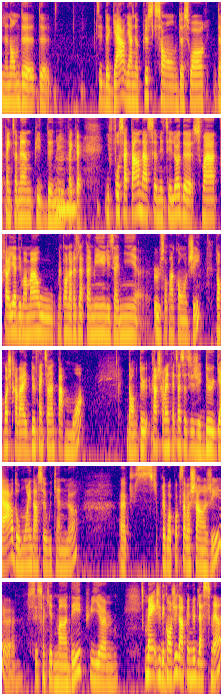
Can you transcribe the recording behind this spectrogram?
le nombre de, de, de gardes, il y en a plus qui sont de soir, de fin de semaine, puis de nuit. Fait que, il faut s'attendre dans ce métier-là de souvent travailler à des moments où, mettons, le reste de la famille, les amis, euh, eux sont en congé. Donc, moi, je travaille deux fins de semaine par mois. Donc, quand je travaille une fin de semaine, c'est que j'ai deux gardes au moins dans ce week-end-là. Euh, puis je prévois pas que ça va changer. Euh, c'est ça qui est demandé. Puis, euh, mais j'ai des congés dans le plein milieu de la semaine.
